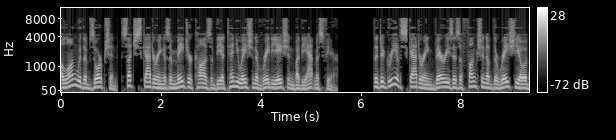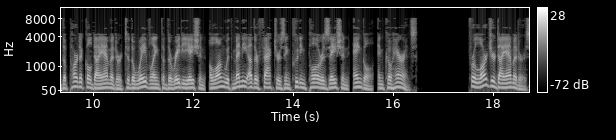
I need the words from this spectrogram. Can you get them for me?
Along with absorption, such scattering is a major cause of the attenuation of radiation by the atmosphere. The degree of scattering varies as a function of the ratio of the particle diameter to the wavelength of the radiation, along with many other factors including polarization, angle, and coherence. For larger diameters,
